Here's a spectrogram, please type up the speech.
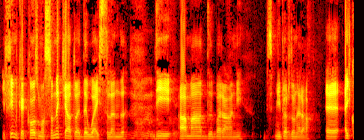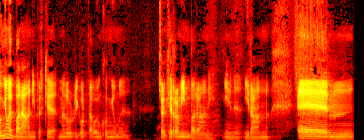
il film che Cosmo ha sonnecchiato è The Wasteland no, di Ahmad Barani. Mi perdonerà. È, il cognome Barani perché me lo ricordavo, è un cognome. C'è anche Ramin Barani in Iran. E, um,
